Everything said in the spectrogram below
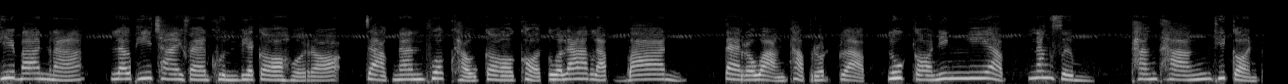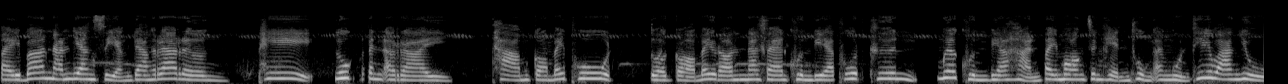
ที่บ้านนะ แล้วพี่ชายแฟนคุณเบียกอหัวเราะ จากนั้นพวกเขากอขอตัวลากลับบ้าน แต่ระหว่างขับรถกลับ ลูกกอนิ่งเงียบ นั่งซึม ทั้งๆที่ก่อนไปบ้านนั้นยังเสียงดังร่าเริง พี่ ลูกเป็นอะไร ถามก็ไม่พูด ตัวก่อไม่ร้อนนะแฟนคุณเบียร์พูดขึ้น เมื่อคุณเบียร์หันไปมองจึงเห็นถุงองุ่นที่วางอยู่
